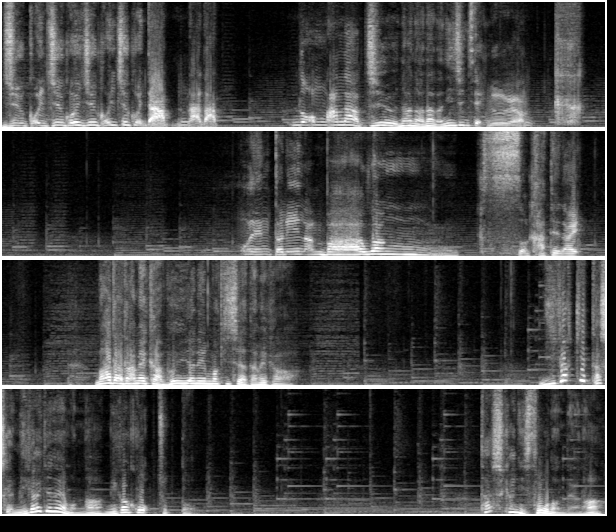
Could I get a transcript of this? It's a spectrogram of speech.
10個い、10個い、10個い、10個い、だ !7! 7、17、7、21で、うわエントリーナンバーワンくそ、勝てない。まだダメか !V 屋根巻きじゃダメか磨け、確かに磨いてないもんな。磨こう、ちょっと。確かにそうなんだよな。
